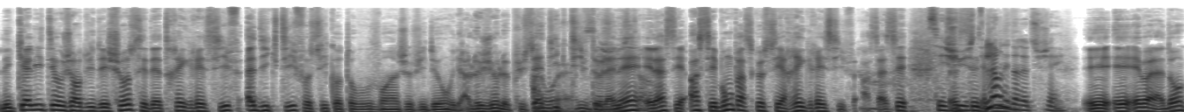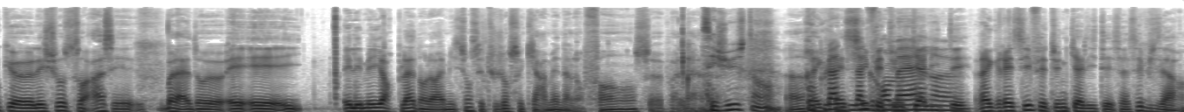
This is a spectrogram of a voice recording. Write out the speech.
les, qualités aujourd'hui des choses, c'est d'être régressif, addictif aussi. Quand on vous vend un jeu vidéo, on va dire le jeu le plus ah addictif de l'année. Hein. Et là, c'est ah c'est bon parce que c'est régressif. Ah, ça c'est. C'est juste. Là, on est dans notre sujet. Et, et, voilà, donc euh, les choses sont ah c'est voilà et, et et les meilleurs plats dans leur émission, c'est toujours ceux qui ramènent à l'enfance. Euh, voilà. C'est juste. Hein. Un régressif est une qualité. Euh. Régressif est une qualité. C'est assez bizarre.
